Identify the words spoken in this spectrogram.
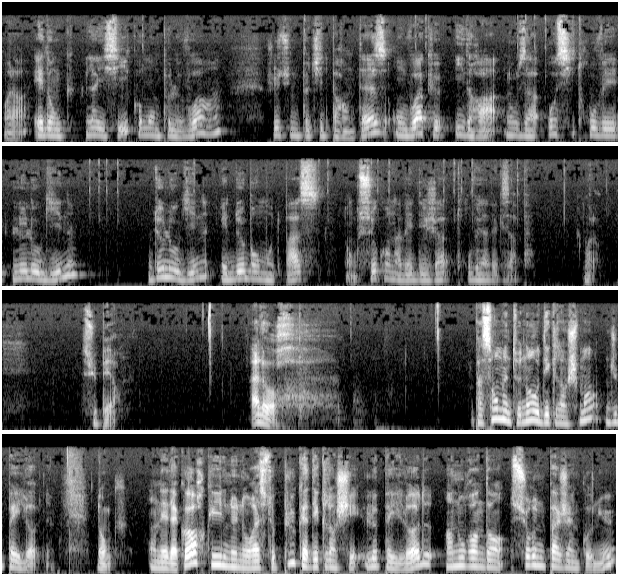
Voilà, et donc là ici, comme on peut le voir, hein, juste une petite parenthèse, on voit que Hydra nous a aussi trouvé le login, deux logins et deux bons mots de passe, donc ceux qu'on avait déjà trouvé avec Zap. Voilà, super. Alors, passons maintenant au déclenchement du payload. Donc, on est d'accord qu'il ne nous reste plus qu'à déclencher le payload en nous rendant sur une page inconnue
